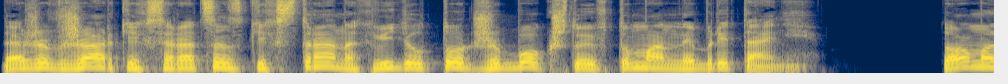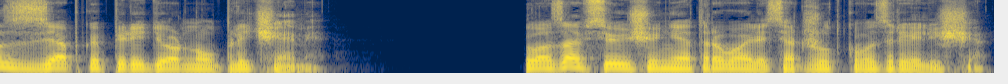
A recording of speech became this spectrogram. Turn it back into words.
Даже в жарких сарацинских странах видел тот же бог, что и в туманной Британии». Томас зябко передернул плечами. Глаза все еще не отрывались от жуткого зрелища.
